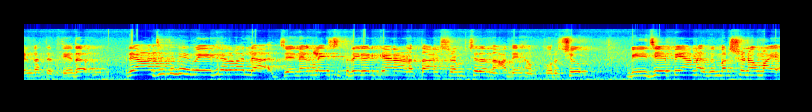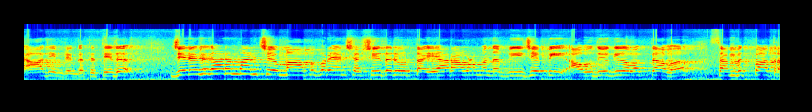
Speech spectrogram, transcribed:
രംഗത്തെത്തിയത്. രാജ്യത്തിന്റെ മേഖലകളല്ല ജനങ്ങളെ ചിത്രീകരിക്കാനാണ് താൻ ശ്രമിച്ചതെന്ന് അദ്ദേഹം കുറിച്ചു. ബി ജെ പിയാണ് വിമർശനവുമായി ആദ്യം രംഗത്തെത്തിയത്. ജനവികാരം മാനിച്ച് മാപ്പ് പറയാൻ ശശി തരൂർ തയ്യാറാവണമെന്ന് ബി ജെ പി ഔദ്യോഗിക വക്താവ് സമ്പത് പാത്ര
